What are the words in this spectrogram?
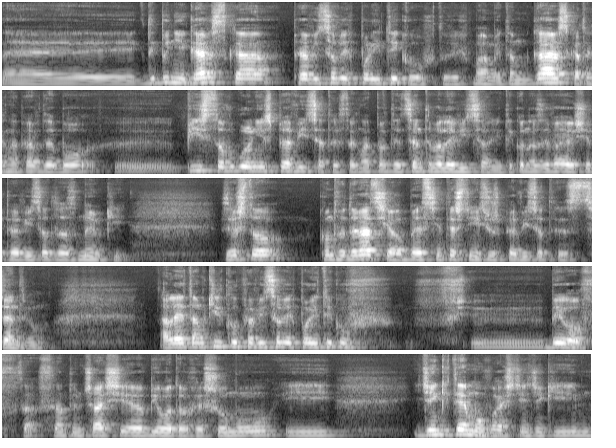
E, Gdyby nie garstka prawicowych polityków, których mamy, tam garstka tak naprawdę, bo y, PiS to w ogóle nie jest prawica, to jest tak naprawdę centrolewica, oni tylko nazywają się prawicą dla zmyłki. Zresztą Konfederacja obecnie też nie jest już prawicą, to jest centrum. Ale tam kilku prawicowych polityków było w, ta, w tamtym czasie, robiło trochę szumu i, i dzięki temu właśnie, dzięki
